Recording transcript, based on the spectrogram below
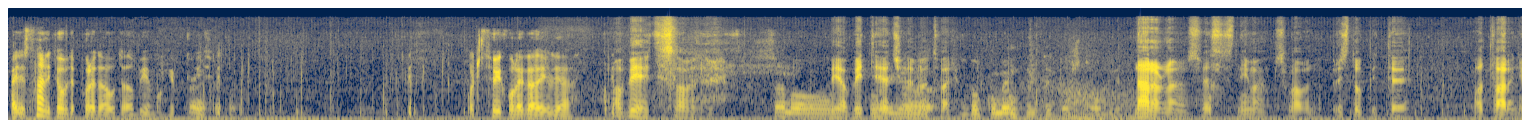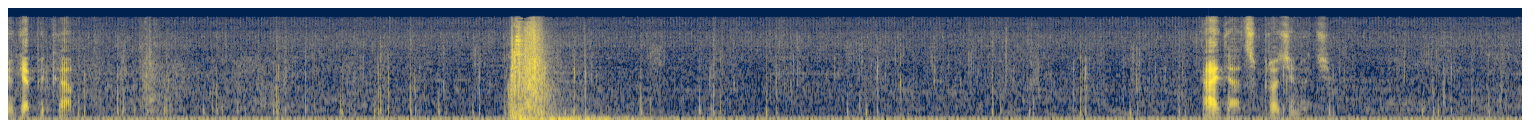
Ajde, stanite ovdje pored auta da je tako. Hoćete vi kolega ili ja? Obijajte slobodno. Samo... Bio biti, ja ću da ga otvorim. Dokumentujte to što ovdje. Naravno, naravno, sve se snima, slobodno. Pristupite otvaranju GPK. Ajde, Aco, prođi noć.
